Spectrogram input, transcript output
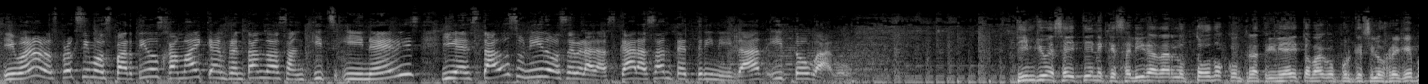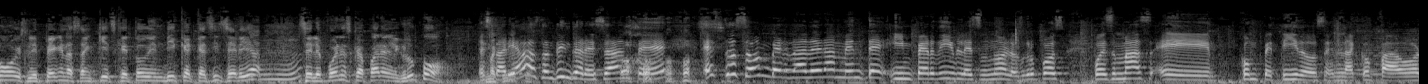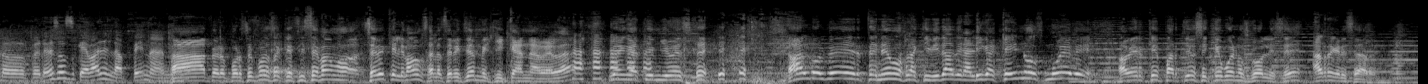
Y bueno, los próximos partidos, Jamaica enfrentando a San Kitts y Nevis y Estados Unidos se verá las caras ante Trinidad y Tobago. Team USA tiene que salir a darlo todo contra Trinidad y Tobago, porque si los Reggae Boys le pegan a San Kitts, que todo indica que así sería, se le pueden escapar en el grupo. Estaría Imagínate. bastante interesante. ¿eh? Estos son verdaderamente imperdibles, uno de los grupos pues más eh, competidos en la Copa Oro, pero esos que valen la pena, ¿no? Ah, pero por supuesto que sí se vamos, se ve que le vamos a la selección mexicana, ¿verdad? Venga, Team USA. Al volver tenemos la actividad de la liga que nos mueve. A ver qué partidos y qué buenos goles, ¿eh? Al regresar.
